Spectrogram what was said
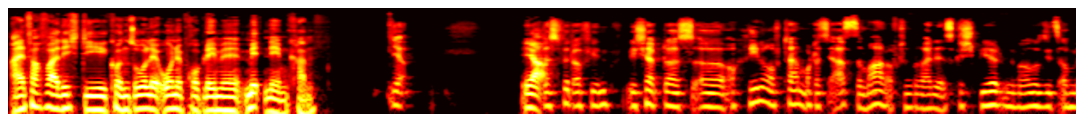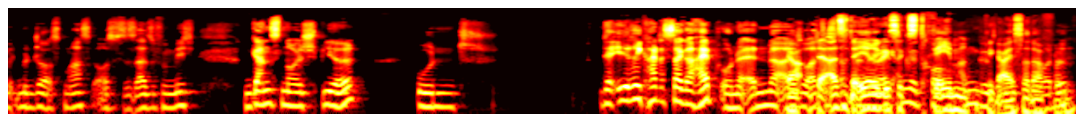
Einfach weil ich die Konsole ohne Probleme mitnehmen kann. Ja, Ja. Das wird auf jeden Fall. Ich habe das äh, Ocarina of Time auch das erste Mal auf dem 3DS gespielt und genauso sieht's auch mit Majora's Mask aus. Es ist also für mich ein ganz neues Spiel und der Erik hat es da gehypt ohne Ende. Also, ja, der, also der Erik ist extrem begeistert wurde, davon.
